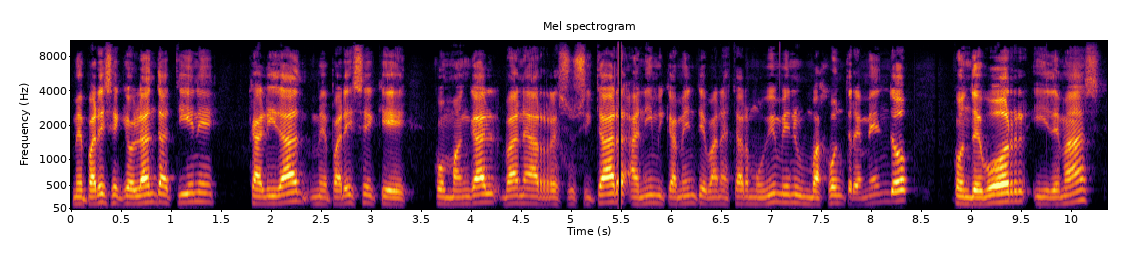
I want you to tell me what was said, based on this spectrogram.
Me parece que Holanda tiene calidad, me parece que con Mangal van a resucitar, anímicamente van a estar muy bien, viene un bajón tremendo con Debor y demás,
